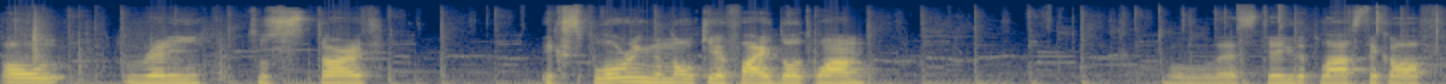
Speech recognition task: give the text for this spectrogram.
all ready to start exploring the Nokia 5.1 Let's take the plastic off.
